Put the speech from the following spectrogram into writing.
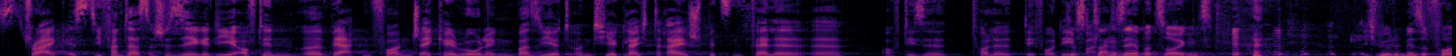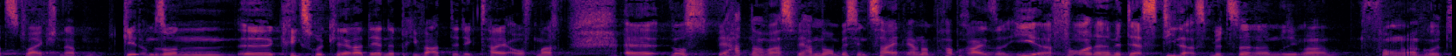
Strike ist die fantastische Serie, die auf den äh, Werken von J.K. Rowling basiert und hier gleich drei Spitzenfälle äh, auf diese tolle DVD Das klang sehr überzeugend. Ich würde mir sofort Strike schnappen. Geht um so einen äh, Kriegsrückkehrer, der eine Privatdetektei aufmacht. Äh, los, wer hat noch was? Wir haben noch ein bisschen Zeit, wir haben noch ein paar Preise. Hier, vorne mit der Steelers-Mütze. Da muss ich mal... Na gut.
